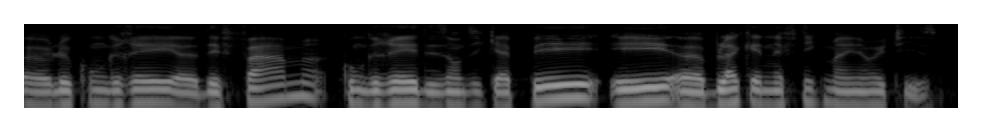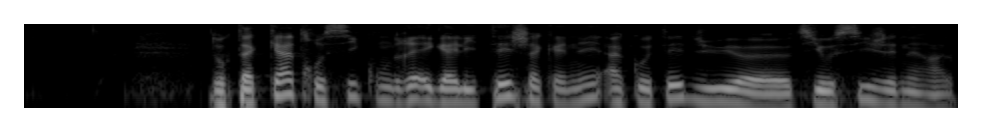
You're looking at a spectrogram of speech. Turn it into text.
euh, le congrès des femmes, congrès des handicapés et Black and Ethnic Minorities. Donc, tu as quatre aussi congrès égalité chaque année à côté du TOC général.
